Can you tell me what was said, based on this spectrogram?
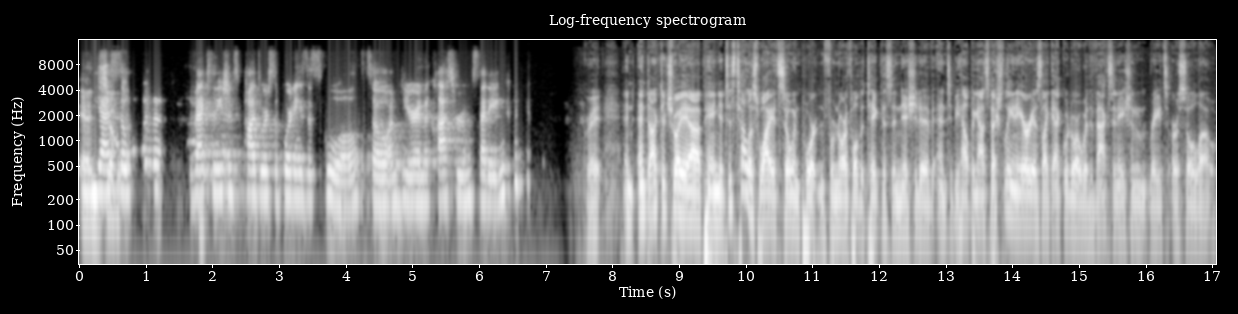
And yeah, so, so one of the vaccinations pods we're supporting is a school. So I'm here in a classroom setting. Great. And, and Dr. Cioe uh, Pena, just tell us why it's so important for Northwell to take this initiative and to be helping out, especially in areas like Ecuador where the vaccination rates are so low.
